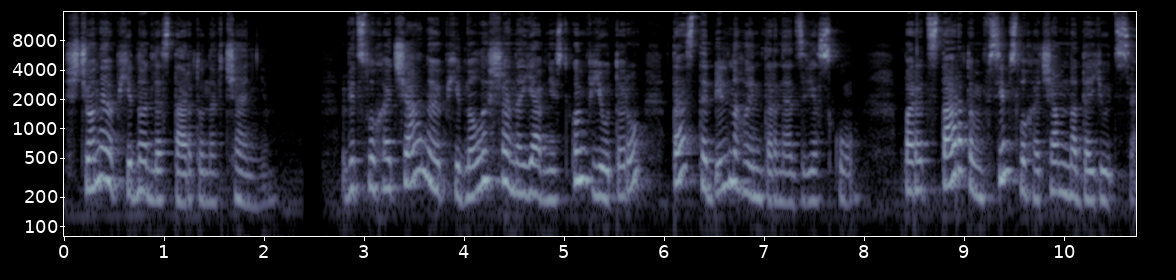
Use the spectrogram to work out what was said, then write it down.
Що необхідно для старту навчання? Від слухача необхідно лише наявність комп'ютеру та стабільного інтернет-зв'язку. Перед стартом всім слухачам надаються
